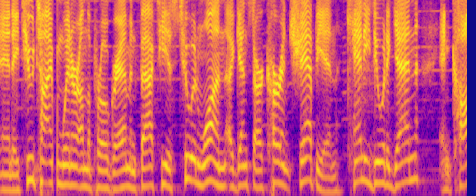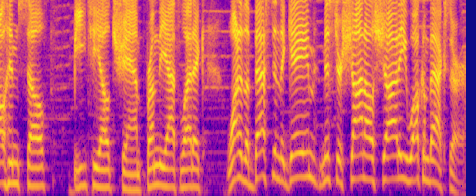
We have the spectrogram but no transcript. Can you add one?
and a two-time winner on the program. In fact, he is two and one against our current champion. Can he do it again and call himself BTL champ from the Athletic? One of the best in the game, Mr. Sean Al-Shatti. Welcome back, sir.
